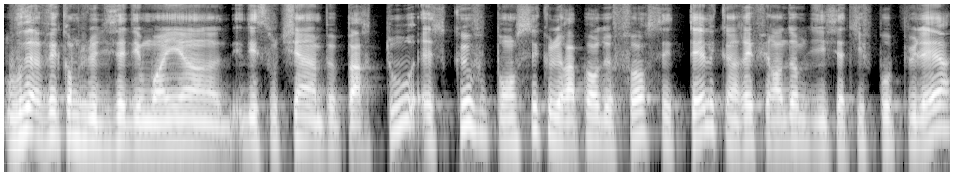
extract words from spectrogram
vous avez, comme je le disais, des moyens, des soutiens un peu partout. Est-ce que vous pensez que le rapport de force est tel qu'un référendum d'initiative populaire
